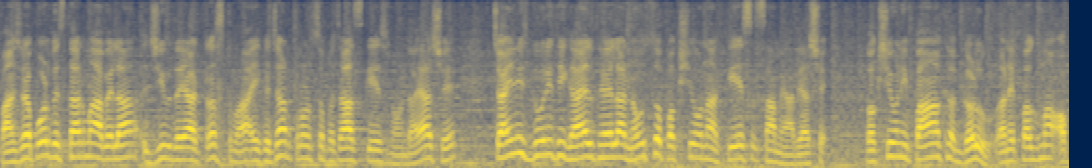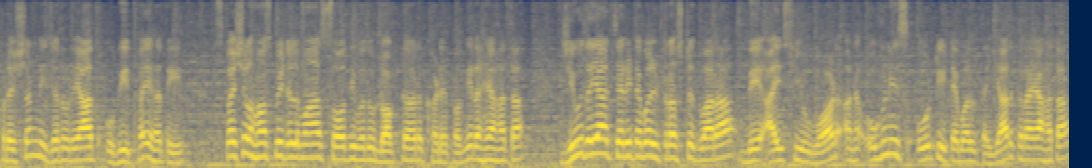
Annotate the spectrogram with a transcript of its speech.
પાંજરાપોળ વિસ્તારમાં આવેલા જીવદયા ટ્રસ્ટમાં એક હજાર ત્રણસો પચાસ કેસ નોંધાયા છે. ચાઇનીઝ દોરીથી ઘાયલ થયેલા નવસો પક્ષીઓના કેસ સામે આવ્યા છે. પક્ષીઓની પાંખ, ગળું અને પગમાં ઓપરેશનની જરૂરિયાત ઊભી થઈ હતી. સ્પેશિયલ હોસ્પિટલમાં સોથી વધુ ડોક્ટર ખડે પગે રહ્યા હતા. જીવદયા ચેરિટેબલ ટ્રસ્ટ દ્વારા બે આઈસીયુ વોર્ડ અને ઓગણીસ ઓટી ટેબલ તૈયાર કરાયા હતા.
